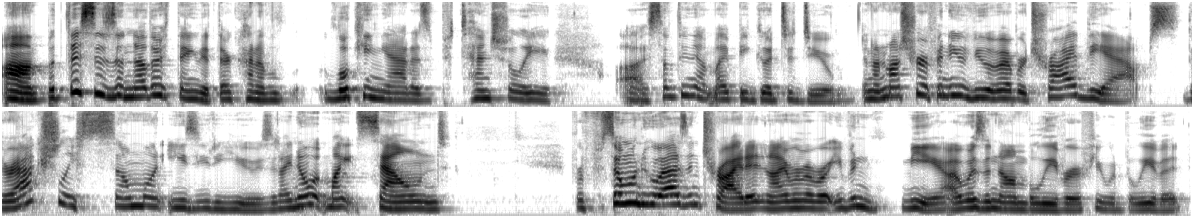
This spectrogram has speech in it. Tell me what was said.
Um, but this is another thing that they're kind of looking at as potentially uh, something that might be good to do. And I'm not sure if any of you have ever tried the apps. They're actually somewhat easy to use. And I know it might sound for someone who hasn't tried it, and I remember even me, I was a non believer, if you would believe it.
